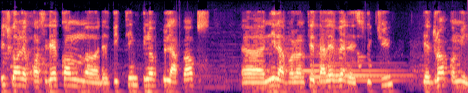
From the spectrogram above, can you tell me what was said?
puisqu'on les considère comme euh, des victimes qui n'ont plus la force euh, ni la volonté d'aller vers des structures des droits communs.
